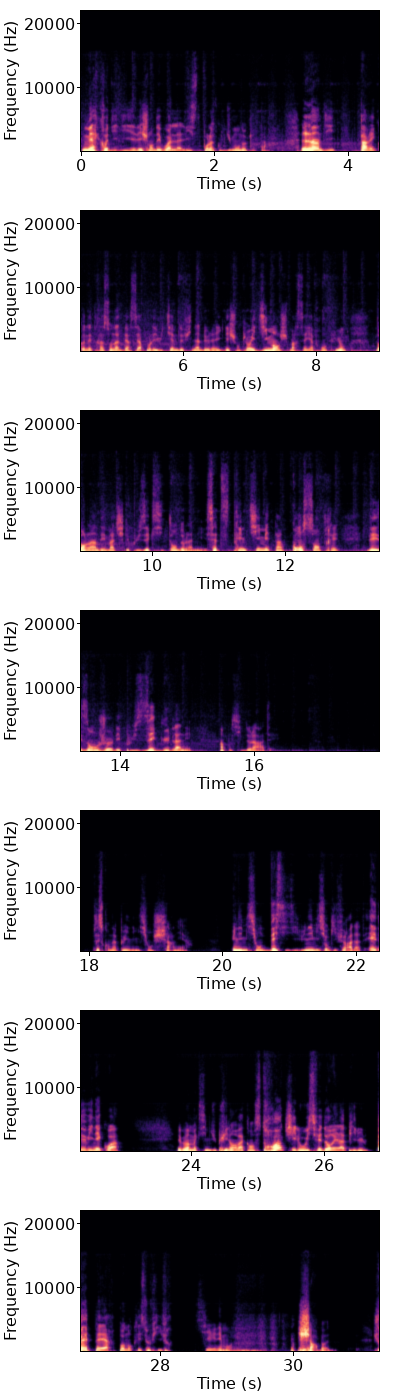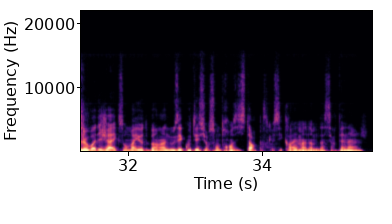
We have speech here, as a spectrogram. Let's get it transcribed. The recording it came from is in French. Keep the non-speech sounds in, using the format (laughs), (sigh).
Mercredi, Didier Deschamps dévoile la liste pour la Coupe du Monde au Qatar. Lundi, Paris connaîtra son adversaire pour les huitièmes de finale de la Ligue des Champions. Et dimanche, Marseille affronte Lyon dans l'un des matchs les plus excitants de l'année. Cette Stream Team est un concentré des enjeux les plus aigus de l'année. Impossible de la rater. C'est ce qu'on appelle une émission charnière. Une émission décisive, une émission qui fera date. Et devinez quoi? Eh bien, Maxime Dupuis, il est en vacances. Tranquillou, il se fait dorer la pilule pépère pendant que les sous-fifres, Cyril et moi, (laughs) charbonnent. Je le vois déjà avec son maillot de bain, à nous écouter sur son transistor, parce que c'est quand même un homme d'un certain âge,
